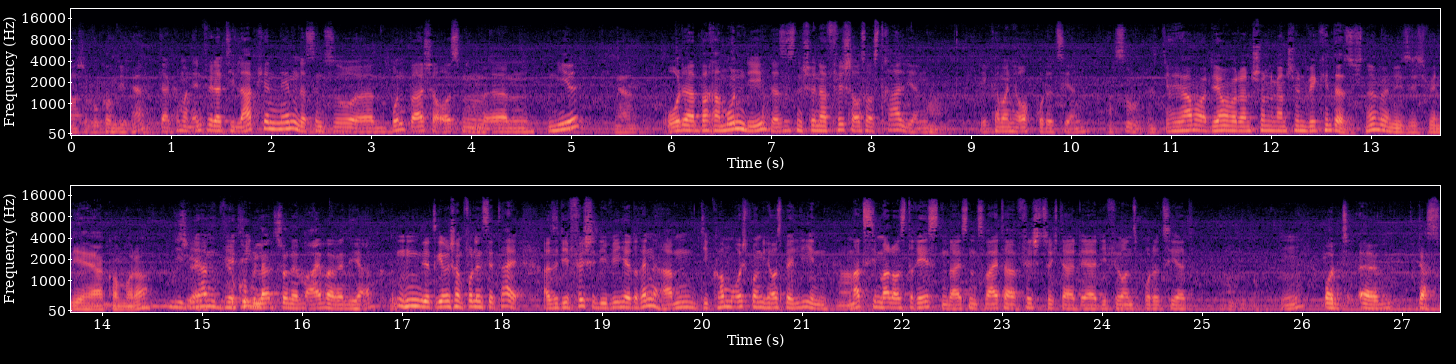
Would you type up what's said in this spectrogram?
Achso, wo kommen die her? Da kann man entweder Tilapien nehmen, das sind so ähm, Buntbarsche aus dem ähm, Nil, Ja. oder Barramundi, das ist ein schöner Fisch aus Australien. Den kann man hier auch produzieren. Achso, die haben, die haben aber dann schon einen ganz schönen Weg hinter sich, ne? wenn, die sich, wenn die hierher kommen, oder? Wir haben, wir Ökobilanz schon im Eimer, wenn die hier ankommen. jetzt gehen wir schon voll ins Detail. Also die Fische, die wir hier drin haben, die kommen ursprünglich aus Berlin, maximal aus Dresden. Da ist ein zweiter Fischzüchter, der die für uns produziert. Und ähm, das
